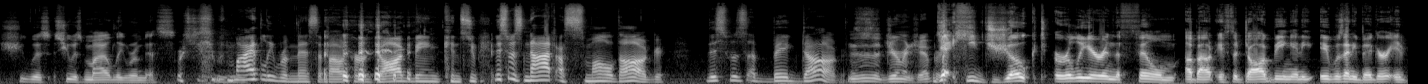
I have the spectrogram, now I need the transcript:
She was she was mildly remiss. She's mildly remiss about her dog being consumed. This was not a small dog. This was a big dog. this is a german shepherd Yeah, he joked earlier in the film about if the dog being any it was any bigger, it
